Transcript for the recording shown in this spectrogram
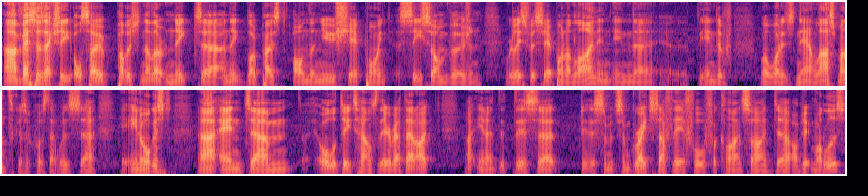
Uh, Vesa's actually also published another neat a neat blog post on the new SharePoint CSOM version released for SharePoint Online in, in at the end of well, what is now last month, because of course that was uh, in August, uh, and um, all the details are there about that. I, I you know, there's uh, there's some some great stuff there for for client side uh, object modelers.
